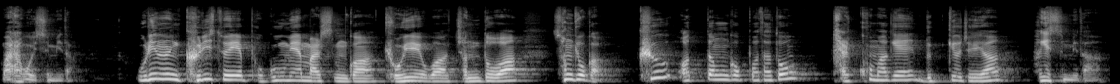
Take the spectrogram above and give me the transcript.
말하고 있습니다. 우리는 그리스도의 복음의 말씀과 교회와 전도와 성교가 그 어떤 것보다도 달콤하게 느껴져야 하겠습니다.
